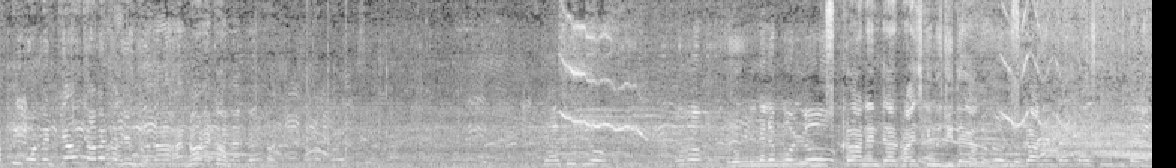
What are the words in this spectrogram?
আপনি বলবেন কেউ যাবে না কিন্তু not come এখানে পড়ল মুস্কান এন্টারপ্রাইজ কিন্তু জিতে গেল। মুস্কান এন্টারপ্রাইজ কিন্তু জিতে গেল।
